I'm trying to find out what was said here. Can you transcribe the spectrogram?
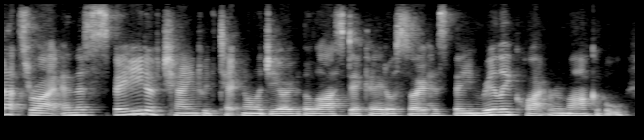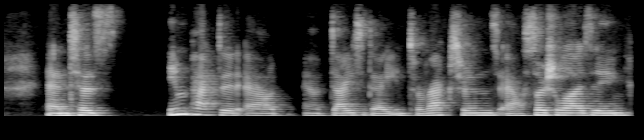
That's right. And the speed of change with technology over the last decade or so has been really quite remarkable and has impacted our our day-to-day interactions our socializing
